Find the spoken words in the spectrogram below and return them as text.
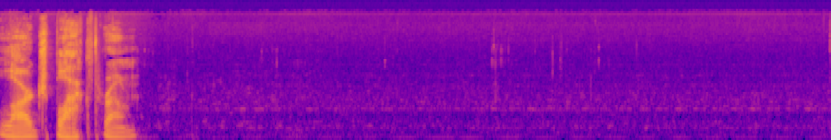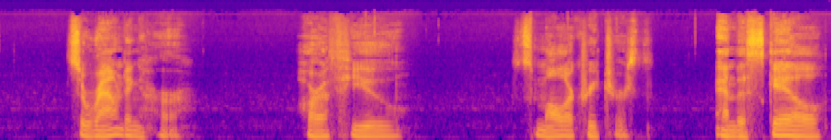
large black throne. Surrounding her are a few smaller creatures, and the scale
